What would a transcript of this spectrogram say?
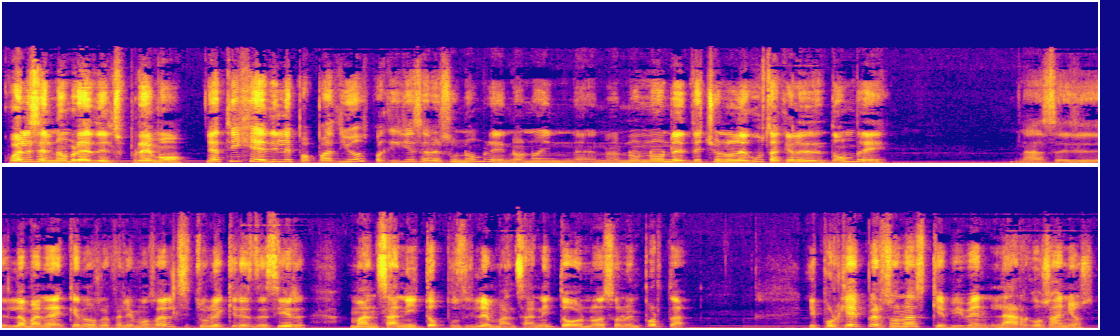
¿Cuál es el nombre del Supremo? Ya te dije, dile papá Dios, ¿para qué quieres saber su nombre? No, no hay, no, no, no, de hecho no le gusta que le den nombre. Es la manera en que nos referimos a él. Si tú le quieres decir manzanito, pues dile manzanito, no, eso no importa. Y porque hay personas que viven largos años.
